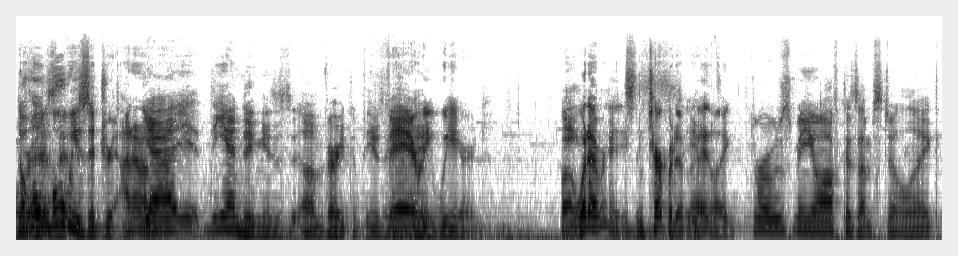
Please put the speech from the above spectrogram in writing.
the Or whole is it? movie's a dream i don't know Yeah, it, the ending is um, very confusing. to very me. weird but whatever it's interpretive it- right like throws me off because I'm still like,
